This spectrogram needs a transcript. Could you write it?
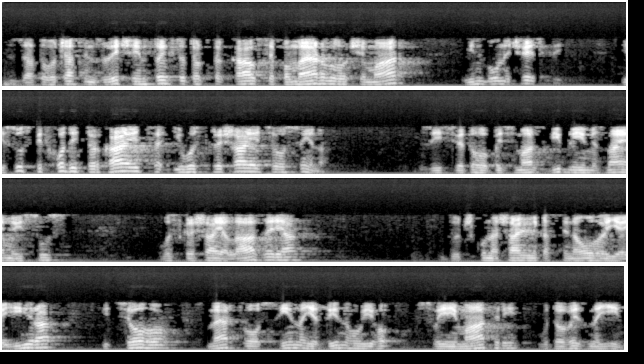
За тогочасним звичаєм той, хто торкався померлого чи мар, він був нечистий. Ісус підходить, торкається і воскрешає цього сина. Зі святого письма, з Біблії ми знаємо, Ісус воскрешає Лазаря, дочку начальника синагоги Яїра і цього мертвого сина, єдиного його своєї матері, вдови з Наїн.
